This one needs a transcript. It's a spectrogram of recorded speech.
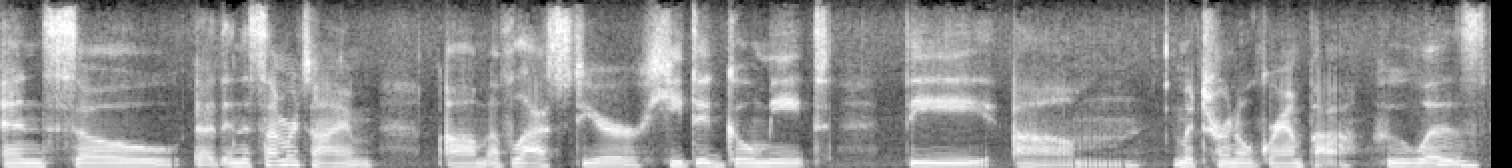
And so uh, in the summertime um, of last year, he did go meet the um, maternal grandpa who was mm.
